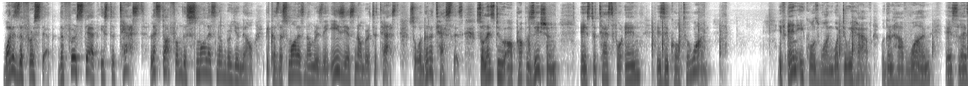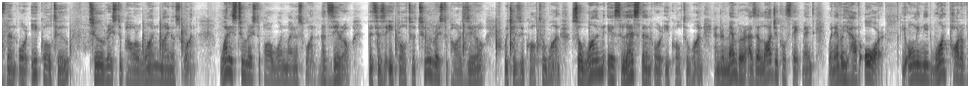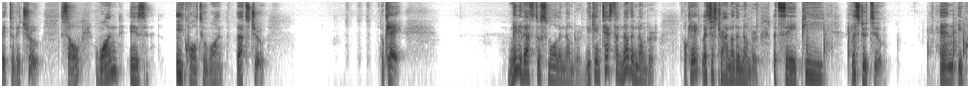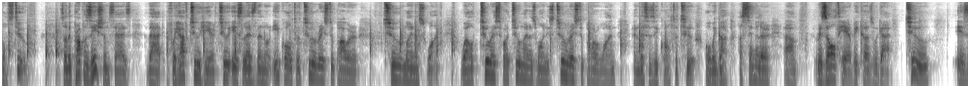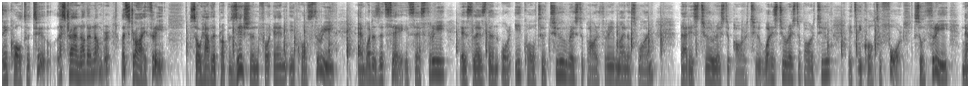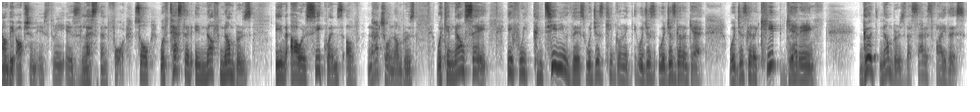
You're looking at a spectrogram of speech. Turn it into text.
what is the first step? The first step is to test. Let's start from the smallest number you know, because the smallest number is the easiest number to test. So we're going to test this. So let's do our proposition is to test for n is equal to 1. If n equals 1, what do we have? We're going to have 1 is less than or equal to 2 raised to power 1 minus 1. What is 2 raised to power 1 minus 1? That's 0. This is equal to 2 raised to power 0, which is equal to 1. So 1 is less than or equal to 1. And remember, as a logical statement, whenever you have or, you only need one part of it to be true. So 1 is equal to 1. That's true. Okay. Maybe that's too small a number. You can test another number. Okay, let's just try another number. Let's say P, let's do 2. N equals 2. So the proposition says that if we have 2 here, 2 is less than or equal to 2 raised to power 2 minus 1. Well, 2 raised to power 2 minus 1 is 2 raised to power 1, and this is equal to 2. Or we got a similar um, result here because we got 2 is equal to 2. Let's try another number. Let's try 3. So we have the proposition for n equals 3. And what does it say? It says 3 is less than or equal to 2 raised to power 3 minus 1. That is 2 raised to power 2. What is 2 raised to power 2? It's equal to 4. So 3, now the option is 3 is less than 4. So we've tested enough numbers in our sequence of natural numbers we can now say if we continue this, we're just keep gonna we're just we're just gonna get we're just to keep getting good numbers that satisfy this,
